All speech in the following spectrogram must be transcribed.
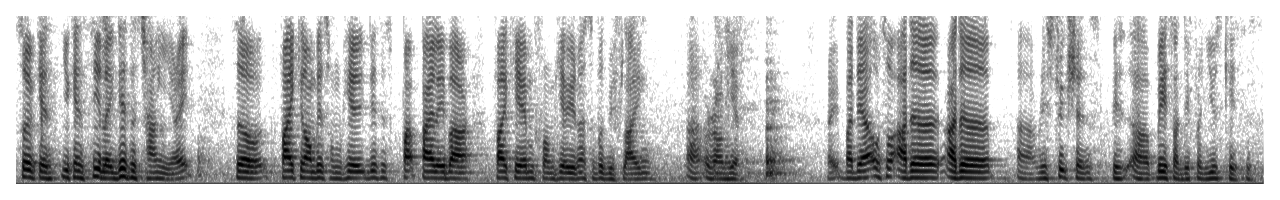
So you can you can see like this is Changi, right? So five kilometers from here, this is Paya Lebar, five km from here. You're not supposed to be flying uh, around here, right? But there are also other other uh, restrictions based, uh, based on different use cases.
